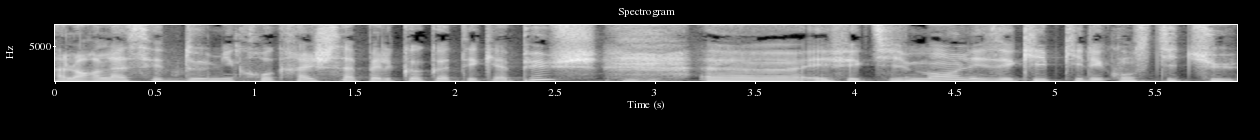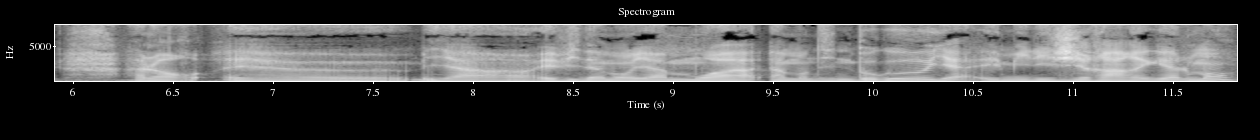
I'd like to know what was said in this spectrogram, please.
Alors là, ces deux micro-crèches s'appellent Cocotte et Capuche. Mhm. Euh, effectivement, les équipes qui les constituent. Alors, euh, il y a évidemment, il y a moi, Amandine Bogo, il y a Émilie Girard également.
